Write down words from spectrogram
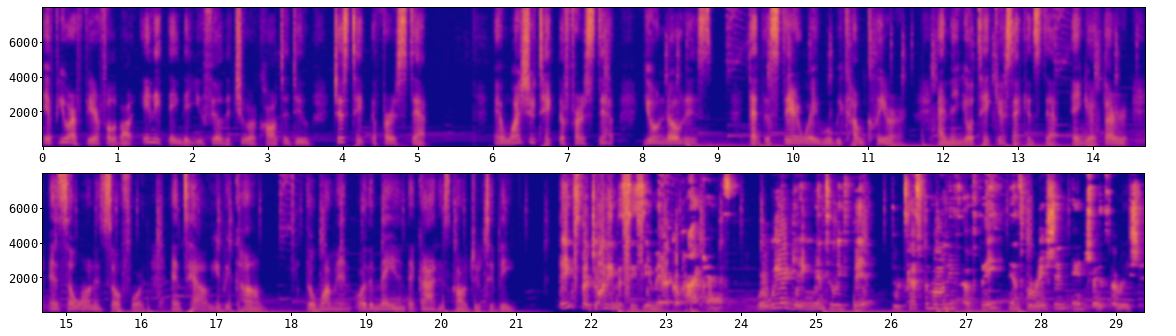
if you are fearful about anything that you feel that you are called to do, just take the first step. And once you take the first step, you'll notice that the stairway will become clearer. And then you'll take your second step and your third, and so on and so forth, until you become the woman or the man that God has called you to be. Thanks for joining the CC America podcast, where we are getting mentally fit through testimonies of faith, inspiration, and transformation.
